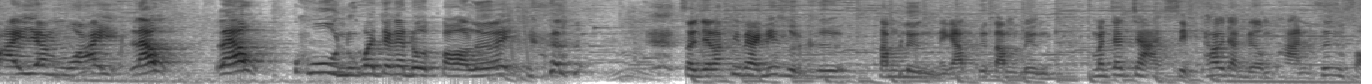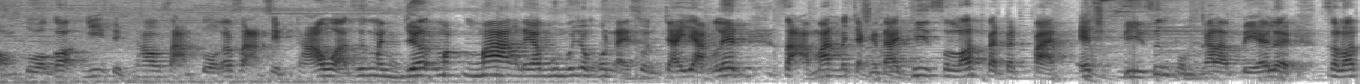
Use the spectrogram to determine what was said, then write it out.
ไปอย่างไวแล้วแล้วโอ้โหนูว่าจะกระโดดต่อเลย สัญลักษณ์ที่แพงที่สุดคือตำลึงนะครับคือตำลึงมันจะจ่าย 10 เท่าจากเดิมพันซึ่ง 2 ตัวก็ 20 เท่า 3 ตัวก็ 30 เท่าอะซึ่งมันเยอะมากๆนะครับคุณผู้ชมคนไหนสนใจอยากเล่น สามารถมาจัดกันได้ที่สล็อต888 HD ซึ่งผมการันตีให้เลยสล็อต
